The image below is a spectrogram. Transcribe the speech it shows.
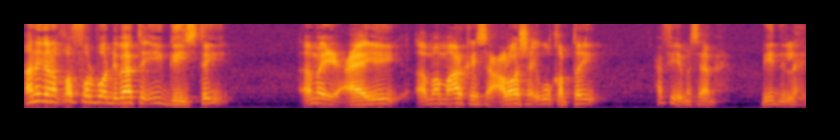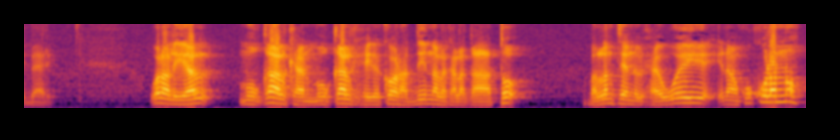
Anigana qof walba oo dhibaata ii geystay ama i caayey ama ma arkaysa caloosha igu qabtay xafiya masaamax biidni illahi baari. Walaalayaal muuqaalkan muuqaalka xiga ka hor haddiina la kala qaato ballanteenna waxaa weeye inaan ku kulanno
